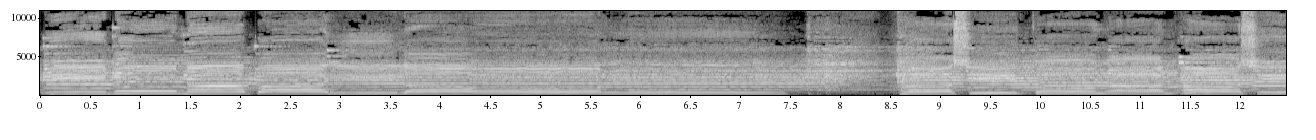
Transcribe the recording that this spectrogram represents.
Idona pailaonmu Hasitongan asiroha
